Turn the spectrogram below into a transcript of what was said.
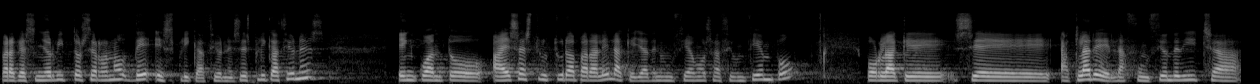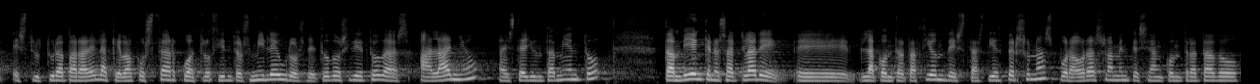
para que el señor Víctor Serrano dé explicaciones. Explicaciones en cuanto a esa estructura paralela que ya denunciamos hace un tiempo, por la que se aclare la función de dicha estructura paralela que va a costar 400.000 euros de todos y de todas al año a este ayuntamiento. También que nos aclare eh, la contratación de estas 10 personas. Por ahora solamente se han contratado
